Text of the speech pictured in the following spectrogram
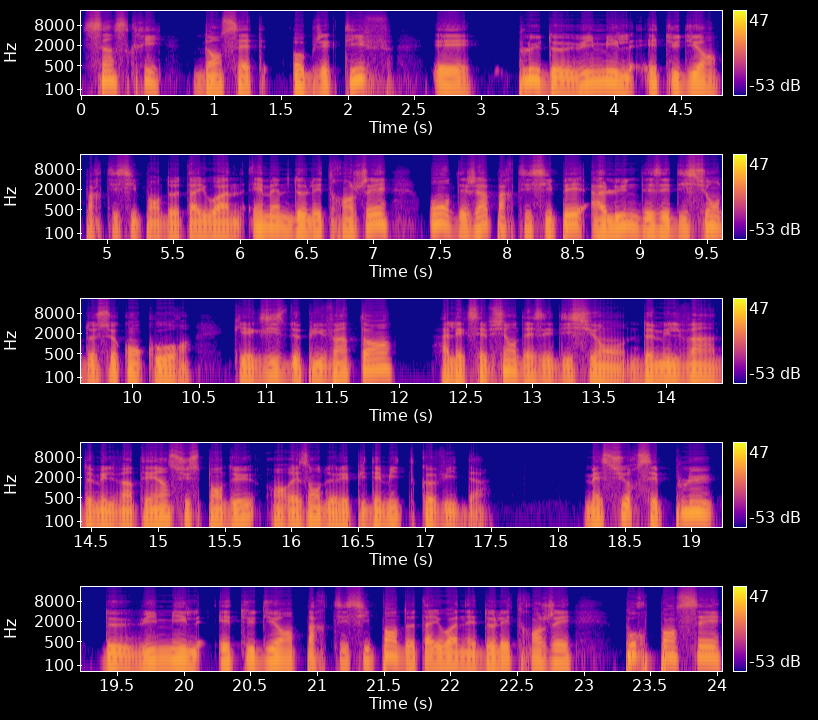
s'inscrit dans cet objectif et plus de 8000 étudiants participants de Taïwan et même de l'étranger ont déjà participé à l'une des éditions de ce concours, qui existe depuis 20 ans, à l'exception des éditions 2020-2021 suspendues en raison de l'épidémie de Covid. Mais sur ces plus de 8000 étudiants participants de Taïwan et de l'étranger pour penser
